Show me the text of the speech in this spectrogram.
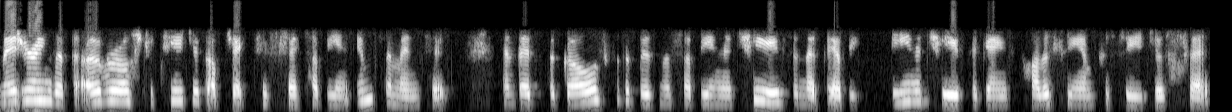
measuring that the overall strategic objectives set are being implemented and that the goals for the business are being achieved and that they are being achieved against policy and procedures set.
